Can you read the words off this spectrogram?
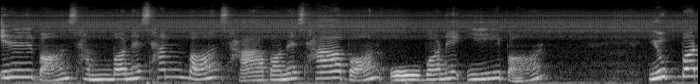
1번, 3번에 3번, 4번에 4번, 5번에 2번, 6번에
